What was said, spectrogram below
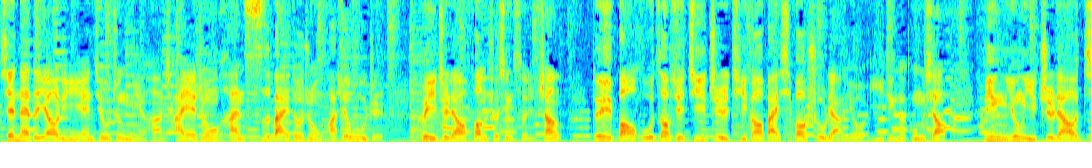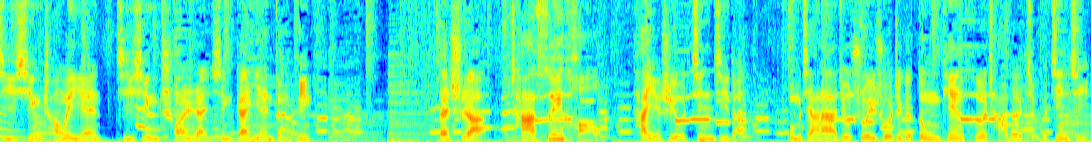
现代的药理研究证明，哈，茶叶中含四百多种化学物质，可以治疗放射性损伤，对保护造血机制、提高白细胞数量有一定的功效，并用以治疗急性肠胃炎、急性传染性肝炎等病。但是啊，茶虽好，它也是有禁忌的。我们接下来啊就说一说这个冬天喝茶的九个禁忌。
